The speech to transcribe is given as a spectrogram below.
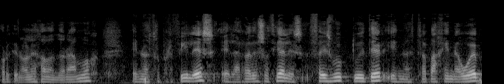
porque no les abandonamos, en nuestros perfiles, en las redes sociales, Facebook, Twitter y en nuestra página web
